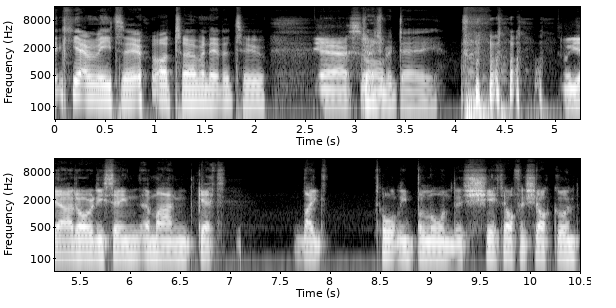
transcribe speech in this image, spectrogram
yeah, me too. Or Terminator 2, yeah, so, Judgment Day. so yeah, I'd already seen a man get like totally blown the shit off a shotgun.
